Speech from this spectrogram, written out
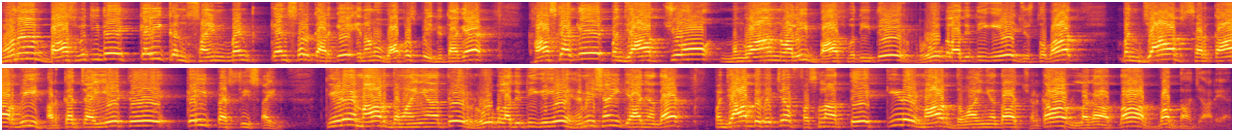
ਹੁਣ ਬਾਸਮਤੀ ਦੇ ਕਈ ਕਨਸਾਈਨਮੈਂਟ ਕੈਂਸਲ ਕਰਕੇ ਇਹਨਾਂ ਨੂੰ ਵਾਪਸ ਭੇਜ ਦਿੱਤਾ ਗਿਆ ਖਾਸ ਕਰਕੇ ਪੰਜਾਬ ਚੋਂ ਮੰਗਵਾਉਣ ਵਾਲੀ ਬਾਸਮਤੀ ਤੇ ਰੋਕ ਲਾ ਦਿੱਤੀ ਗਈ ਹੈ। ਜਿਸ ਤੋਂ ਬਾਅਦ ਪੰਜਾਬ ਸਰਕਾਰ ਵੀ ਹਰਕਤ ਚਾਹੀਏ ਤੇ ਕਈ ਪੈਸਟੀਸਾਈਡ ਕੀੜੇ ਮਾਰ ਦਵਾਈਆਂ ਤੇ ਰੋਕ ਲਾ ਦਿੱਤੀ ਗਈ ਹੈ ਹਮੇਸ਼ਾ ਹੀ ਕਿਹਾ ਜਾਂਦਾ ਹੈ, ਪੰਜਾਬ ਦੇ ਵਿੱਚ ਫਸਲਾਂ ਤੇ ਕੀੜੇ ਮਾਰ ਦਵਾਈਆਂ ਦਾ ਛਿੜਕਾਅ ਲਗਾਤਾਰ ਵੱਧਦਾ ਜਾ ਰਿਹਾ ਹੈ।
